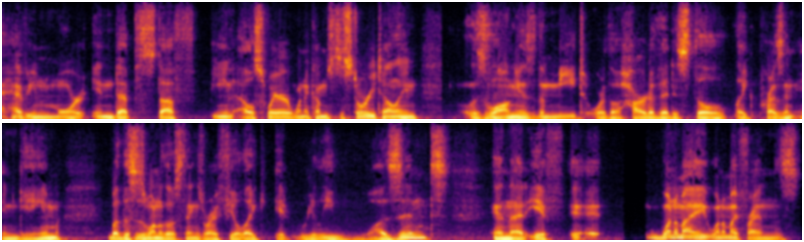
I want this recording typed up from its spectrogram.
having more in-depth stuff being elsewhere when it comes to storytelling, as long as the meat or the heart of it is still like present in game. But this is one of those things where I feel like it really wasn't, and that if it, it, one of my one of my friends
